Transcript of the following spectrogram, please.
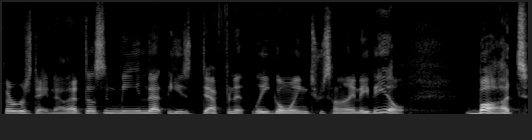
Thursday. Now, that doesn't mean that he's definitely going to sign a deal. But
